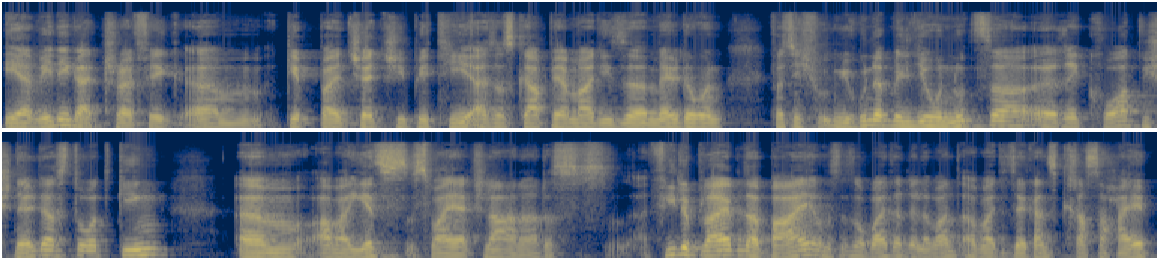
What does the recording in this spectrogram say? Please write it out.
eher weniger Traffic ähm, gibt bei ChatGPT. Also es gab ja mal diese Meldungen, ich weiß nicht, irgendwie 100 Millionen Nutzer äh, Rekord, wie schnell das dort ging. Ähm, aber jetzt, es war ja klar, ne, dass viele bleiben dabei und es ist auch weiter relevant, aber dieser ganz krasse Hype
